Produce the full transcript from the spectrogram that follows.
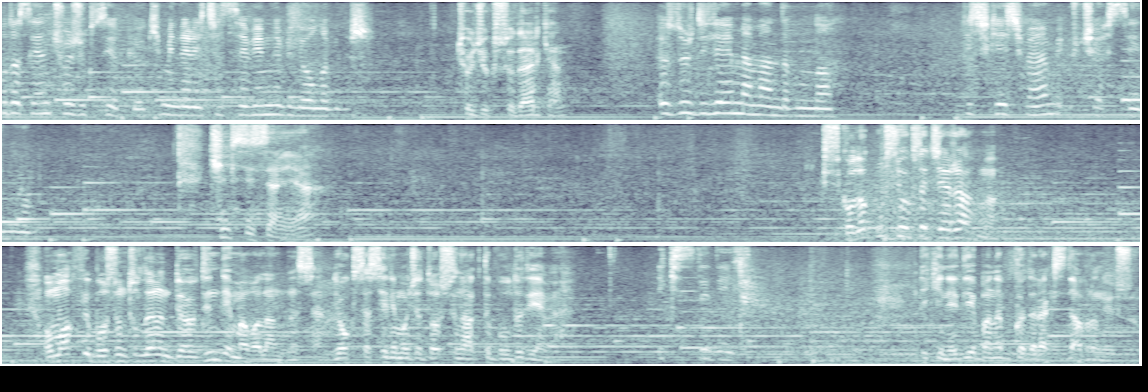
Bu da seni çocuksu yapıyor. Kimileri için sevimli bile olabilir. Çocuksu derken Özür dileyememen de bundan. Hiç geçmeyen bir üç yaş sendromu. kimsin sen ya? Psikolog musun yoksa cerrah mı? O mafya bozuntularını dövdün diye mi havalandın sen? Yoksa Selim Hoca dosyanı haklı buldu diye mi? İkisi de değil. Peki ne diye bana bu kadar aksi davranıyorsun?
